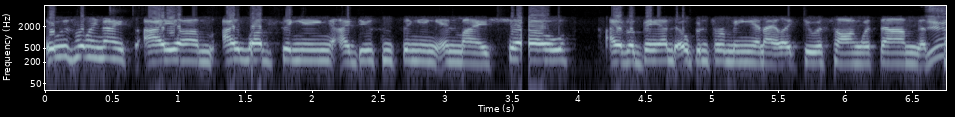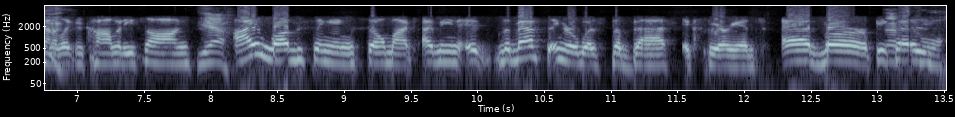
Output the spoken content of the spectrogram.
it was really nice. I um I love singing. I do some singing in my show. I have a band open for me, and I like do a song with them. That's Yeah. kind of like a comedy song. Yeah. I love singing so much. I mean, it, the Masked Singer was the best experience ever because cool.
